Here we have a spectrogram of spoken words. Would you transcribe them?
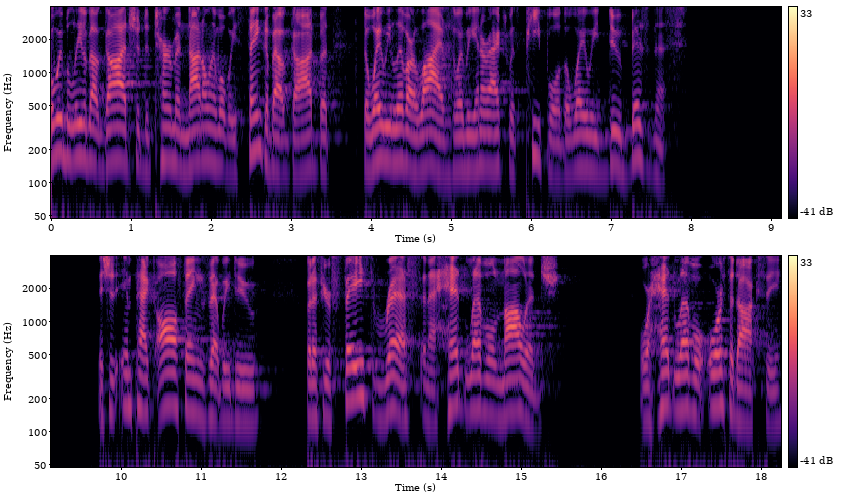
What we believe about God should determine not only what we think about God, but the way we live our lives, the way we interact with people, the way we do business. They should impact all things that we do. But if your faith rests in a head level knowledge or head level orthodoxy,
